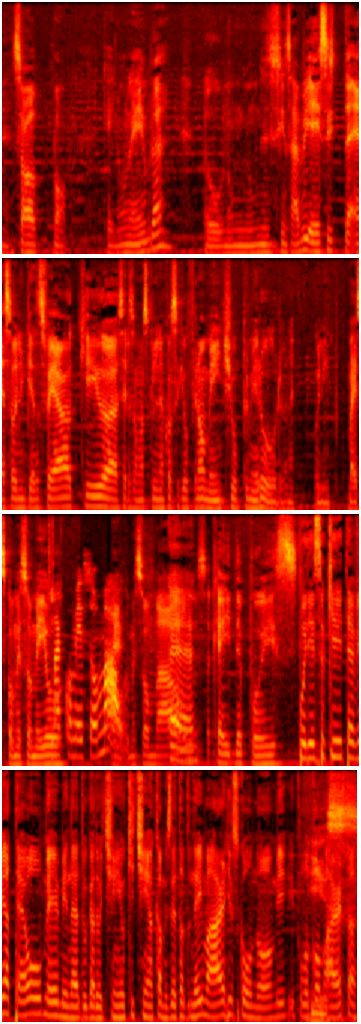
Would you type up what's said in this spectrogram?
É, só, bom, quem não lembra, ou não, não assim, sabe, esse, essa Olimpíadas foi a que a seleção masculina conseguiu finalmente o primeiro ouro, né? Olímpico. Mas começou meio. Mas começou mal. É, começou mal, é. só que aí depois. Por isso que teve até o meme, né, do garotinho que tinha a camiseta do Neymar, riscou o nome e colocou isso. Marta.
